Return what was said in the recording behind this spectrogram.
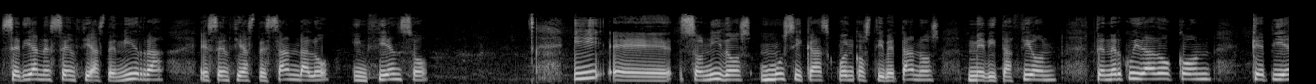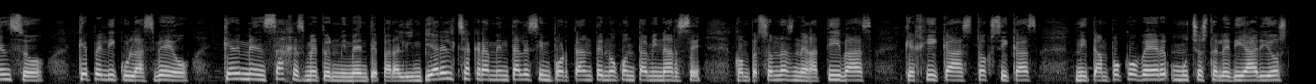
serían esencias de mirra, esencias de sándalo, incienso, y eh, sonidos, músicas, cuencos tibetanos, meditación, tener cuidado con qué pienso, qué películas veo, qué mensajes meto en mi mente. Para limpiar el chakra mental es importante no contaminarse con personas negativas, quejicas, tóxicas, ni tampoco ver muchos telediarios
